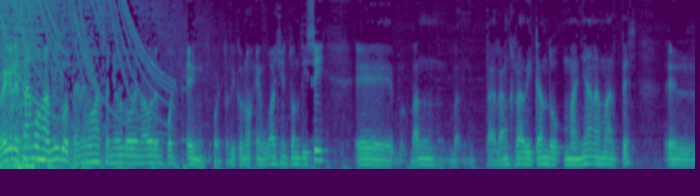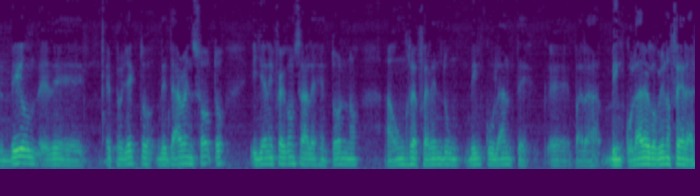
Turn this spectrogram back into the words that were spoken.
Regresamos amigos, tenemos al señor gobernador en, Puerto, Rico, no, en Washington DC. Eh, van, estarán radicando mañana martes el bill de, el proyecto de Darren Soto y Jennifer González en torno a un referéndum vinculante eh, para vincular el gobierno federal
